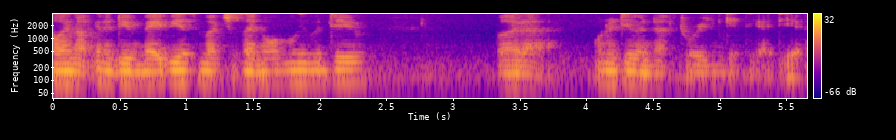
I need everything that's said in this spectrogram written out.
Probably not going to do maybe as much as I normally would do, but uh, want to do enough to where you can get the idea.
